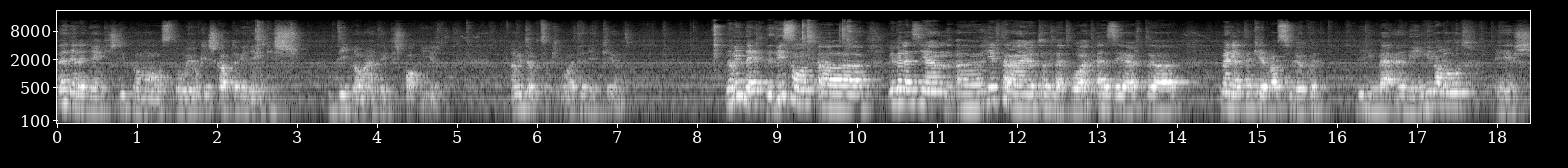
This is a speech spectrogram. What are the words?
legyen egy ilyen kis diplomaosztójuk, és kaptak egy ilyen kis diplomát, egy kis papírt, ami tök cuki volt egyébként. Na mindegy, viszont mivel ez ilyen hirtelen jött ötlet volt, ezért meg lettek kérve a szülők, hogy vigyünk be enni innivalót, és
